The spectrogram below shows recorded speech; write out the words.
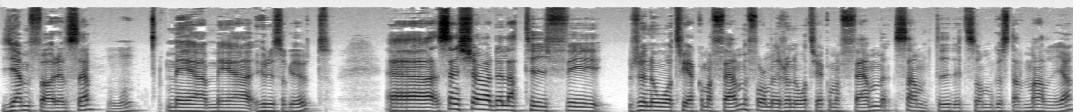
jämförelse. Mm med, med hur det såg ut. Eh, sen körde Latifi Renault 3,5, Formel Renault 3,5 samtidigt som Gustav Malja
